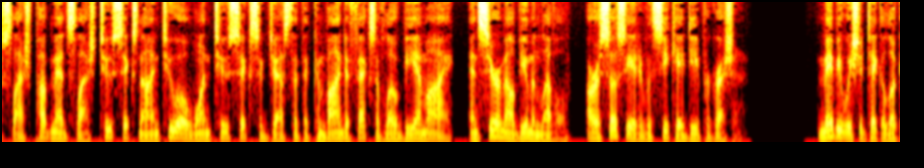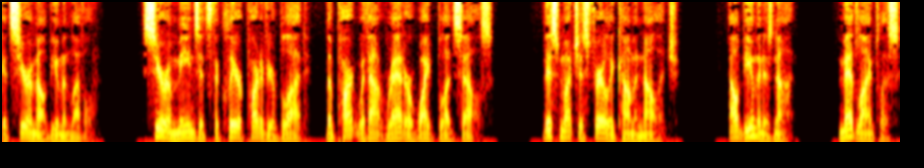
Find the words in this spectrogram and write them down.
slash pubmed slash 269201226 suggests that the combined effects of low BMI and serum albumin level are associated with CKD progression. Maybe we should take a look at serum albumin level. Serum means it's the clear part of your blood, the part without red or white blood cells. This much is fairly common knowledge. Albumin is not. Medline Plus,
